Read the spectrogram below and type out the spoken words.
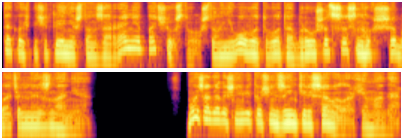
Такое впечатление, что он заранее почувствовал, что на него вот-вот обрушатся сногсшибательные знания. Мой загадочный вид очень заинтересовал Архимага,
